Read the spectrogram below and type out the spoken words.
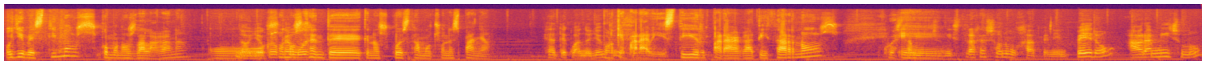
Oye, ¿vestimos como nos da la gana? ¿O No, yo creo que somos muy- gente que nos cuesta mucho en España? Fíjate, cuando yo Porque empecé- para vestir, para gatizarnos, Cuesta Eh, mucho, mis trajes son un happening, pero ahora mismo,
